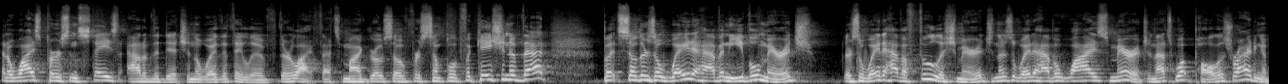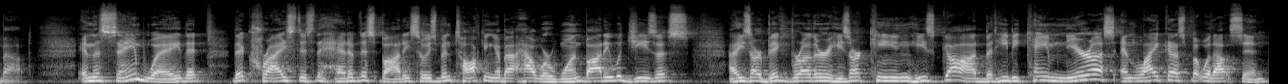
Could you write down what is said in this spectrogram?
and a wise person stays out of the ditch in the way that they live their life. That's my gross oversimplification of that. But so there's a way to have an evil marriage there's a way to have a foolish marriage, and there's a way to have a wise marriage. And that's what Paul is writing about. In the same way that, that Christ is the head of this body, so he's been talking about how we're one body with Jesus. he's our big brother, he's our king, he's God, but he became near us and like us, but without sin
